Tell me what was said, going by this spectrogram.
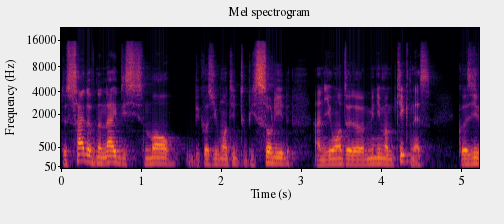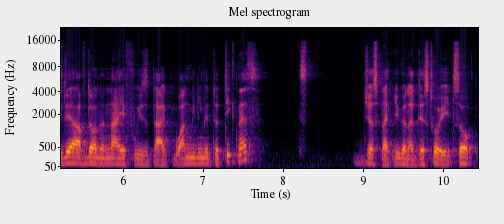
The side of the knife, this is more because you want it to be solid and you want a minimum thickness. Because if they have done a knife with like one millimeter thickness, just like you're gonna destroy it. So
